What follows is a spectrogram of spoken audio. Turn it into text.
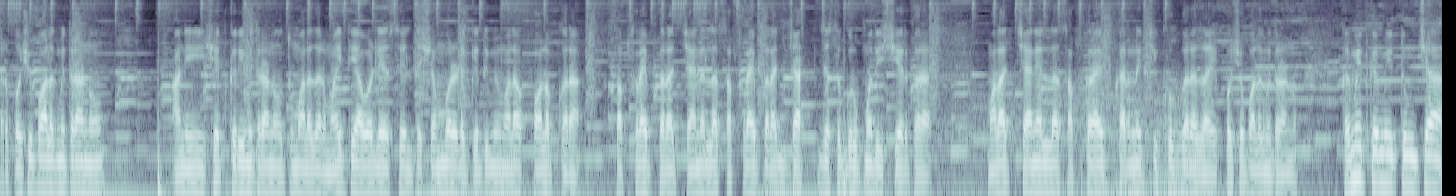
तर पशुपालक मित्रांनो आणि शेतकरी मित्रांनो तुम्हाला जर माहिती आवडली असेल तर शंभर टक्के तुम्ही मला फॉलोअप करा. सबस्क्राईब करा चॅनलला सबस्क्राईब करा जास्तीत जास्त ग्रुपमध्ये शेअर करा. मला चॅनलला सबस्क्राईब करण्याची खूप गरज आहे पशुपालक मित्रांनो. कमीत कमी तुमच्या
